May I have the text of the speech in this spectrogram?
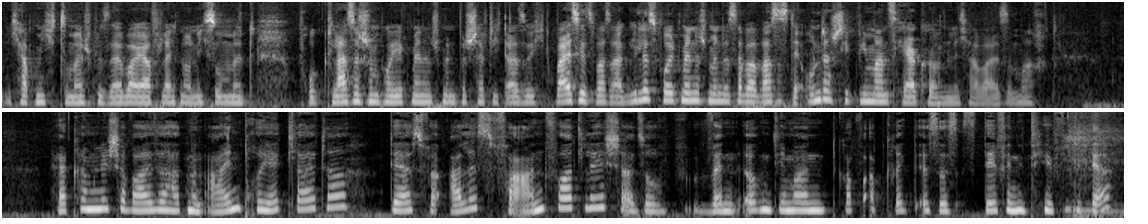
ich habe mich zum Beispiel selber ja vielleicht noch nicht so mit klassischem Projektmanagement beschäftigt. Also ich weiß jetzt, was agiles Projektmanagement ist, aber was ist der Unterschied, wie man es herkömmlicherweise macht? Herkömmlicherweise hat man einen Projektleiter, der ist für alles verantwortlich. Also wenn irgendjemand Kopf abkriegt, ist es definitiv der.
